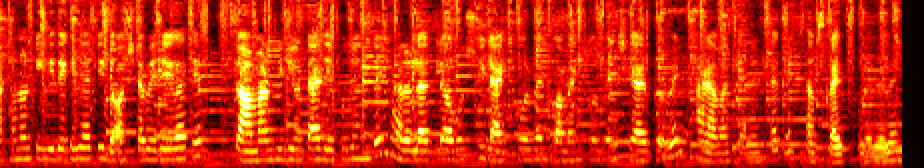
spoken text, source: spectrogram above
এখনও টিভি দেখে যাচ্ছি, দশটা বেজে গেছে। তো আমার ভিডিওটা আজ এ পর্যন্তই। ভালো লাগলে অবশ্যই লাইক করবেন কমেন্ট করবেন শেয়ার করবেন, আর আমার চ্যানেলটাকে সাবস্ক্রাইব করে দেবেন।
